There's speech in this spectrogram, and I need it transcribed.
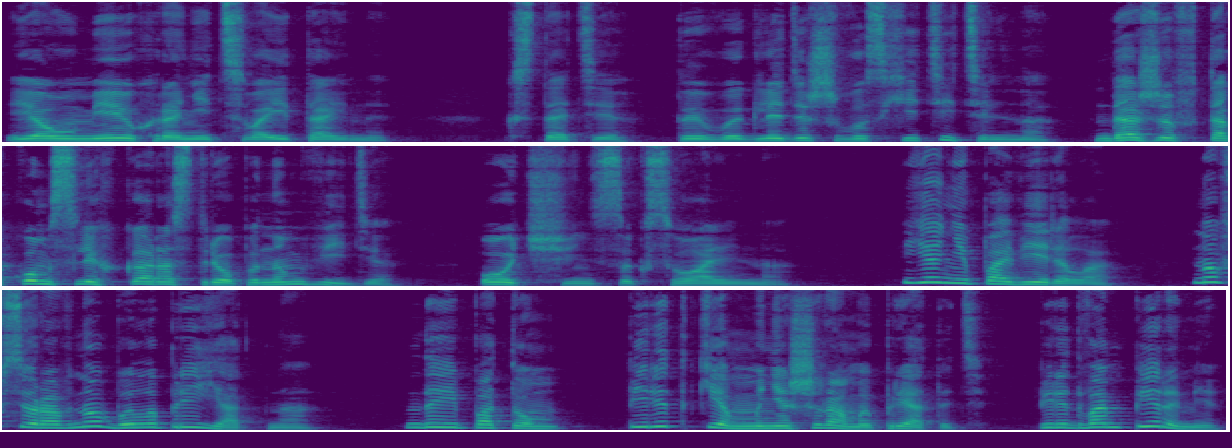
Я умею хранить свои тайны. Кстати, ты выглядишь восхитительно. Даже в таком слегка растрепанном виде. Очень сексуально. Я не поверила, но все равно было приятно. Да и потом, перед кем мне шрамы прятать? Перед вампирами?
